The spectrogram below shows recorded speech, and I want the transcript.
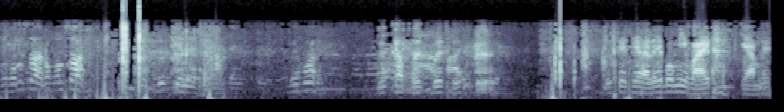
ของผมสอดของผมสอดบึกกินเลยบึกวะบึกครับบึกบึกบึกบึกแท้ๆเลยบ่มีไหวแจมเลย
